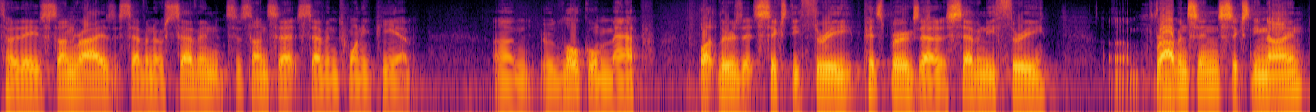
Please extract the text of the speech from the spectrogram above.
today's sunrise 7:07 to sunset 7:20 p.m. On your local map, Butler's at 63, Pittsburgh's at a 73, um, Robinson 69,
